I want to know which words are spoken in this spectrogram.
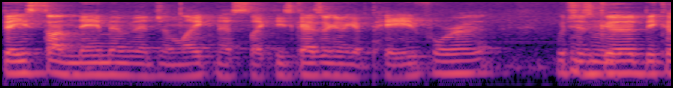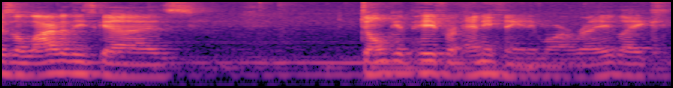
based on name, image, and likeness, like these guys are going to get paid for it, which is Mhm. good because a lot of these guys don't get paid for anything anymore, right? Like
